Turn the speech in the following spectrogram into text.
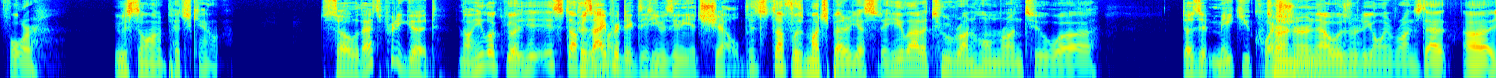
four. He was still on a pitch count. So that's pretty good. No, he looked good. His, his stuff Because was I mu- predicted he was going to get shelled. his stuff was much better yesterday. He allowed a two run home run to uh, Does it make you question? Turner, and that was the only runs that uh,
